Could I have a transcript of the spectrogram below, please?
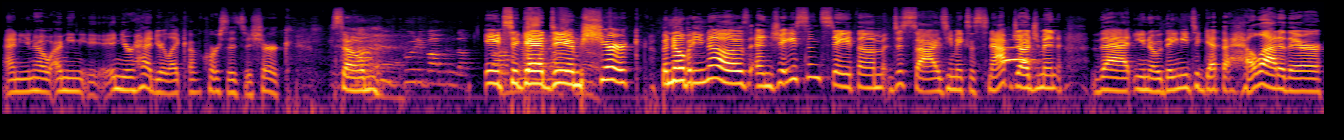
And you know, I mean, in your head, you're like, of course it's a shark. So it's a goddamn shark. But nobody knows, and Jason Statham decides he makes a snap judgment that you know they need to get the hell out of there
